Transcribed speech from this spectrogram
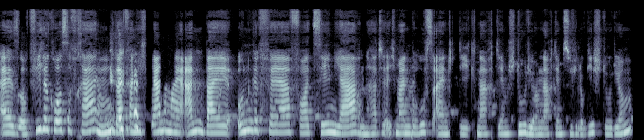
also viele große Fragen. Da fange ich gerne mal an. Bei ungefähr vor zehn Jahren hatte ich meinen Berufseinstieg nach dem Studium, nach dem Psychologiestudium.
